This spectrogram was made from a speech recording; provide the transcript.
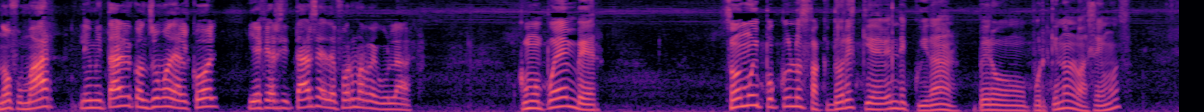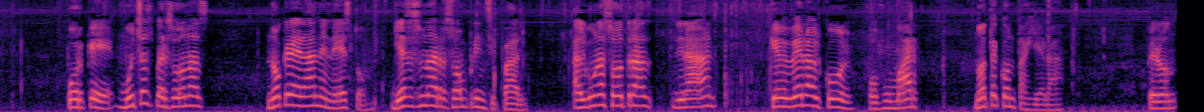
no fumar, limitar el consumo de alcohol y ejercitarse de forma regular. Como pueden ver, son muy pocos los factores que deben de cuidar, pero ¿por qué no lo hacemos? Porque muchas personas no creerán en esto, y esa es una razón principal. Algunas otras dirán que beber alcohol o fumar no te contagiará. Pero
